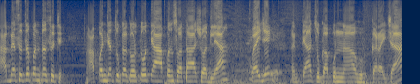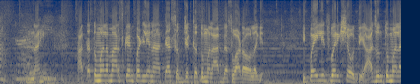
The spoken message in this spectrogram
अभ्यासाचं पण तसंच आहे. आपण ज्या चुका करतो त्या आपण स्वतः शोधल्या पाहिजे आणि त्या चुका पुन्हा हो- करायच्या नाही. आता तुम्हाला मार्क्स कमी पडले ना त्या सब्जेक्टचा तुम्हाला अभ्यास वाढावा लागेल. ही पहिलीच परीक्षा होती. अजून तुम्हाला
